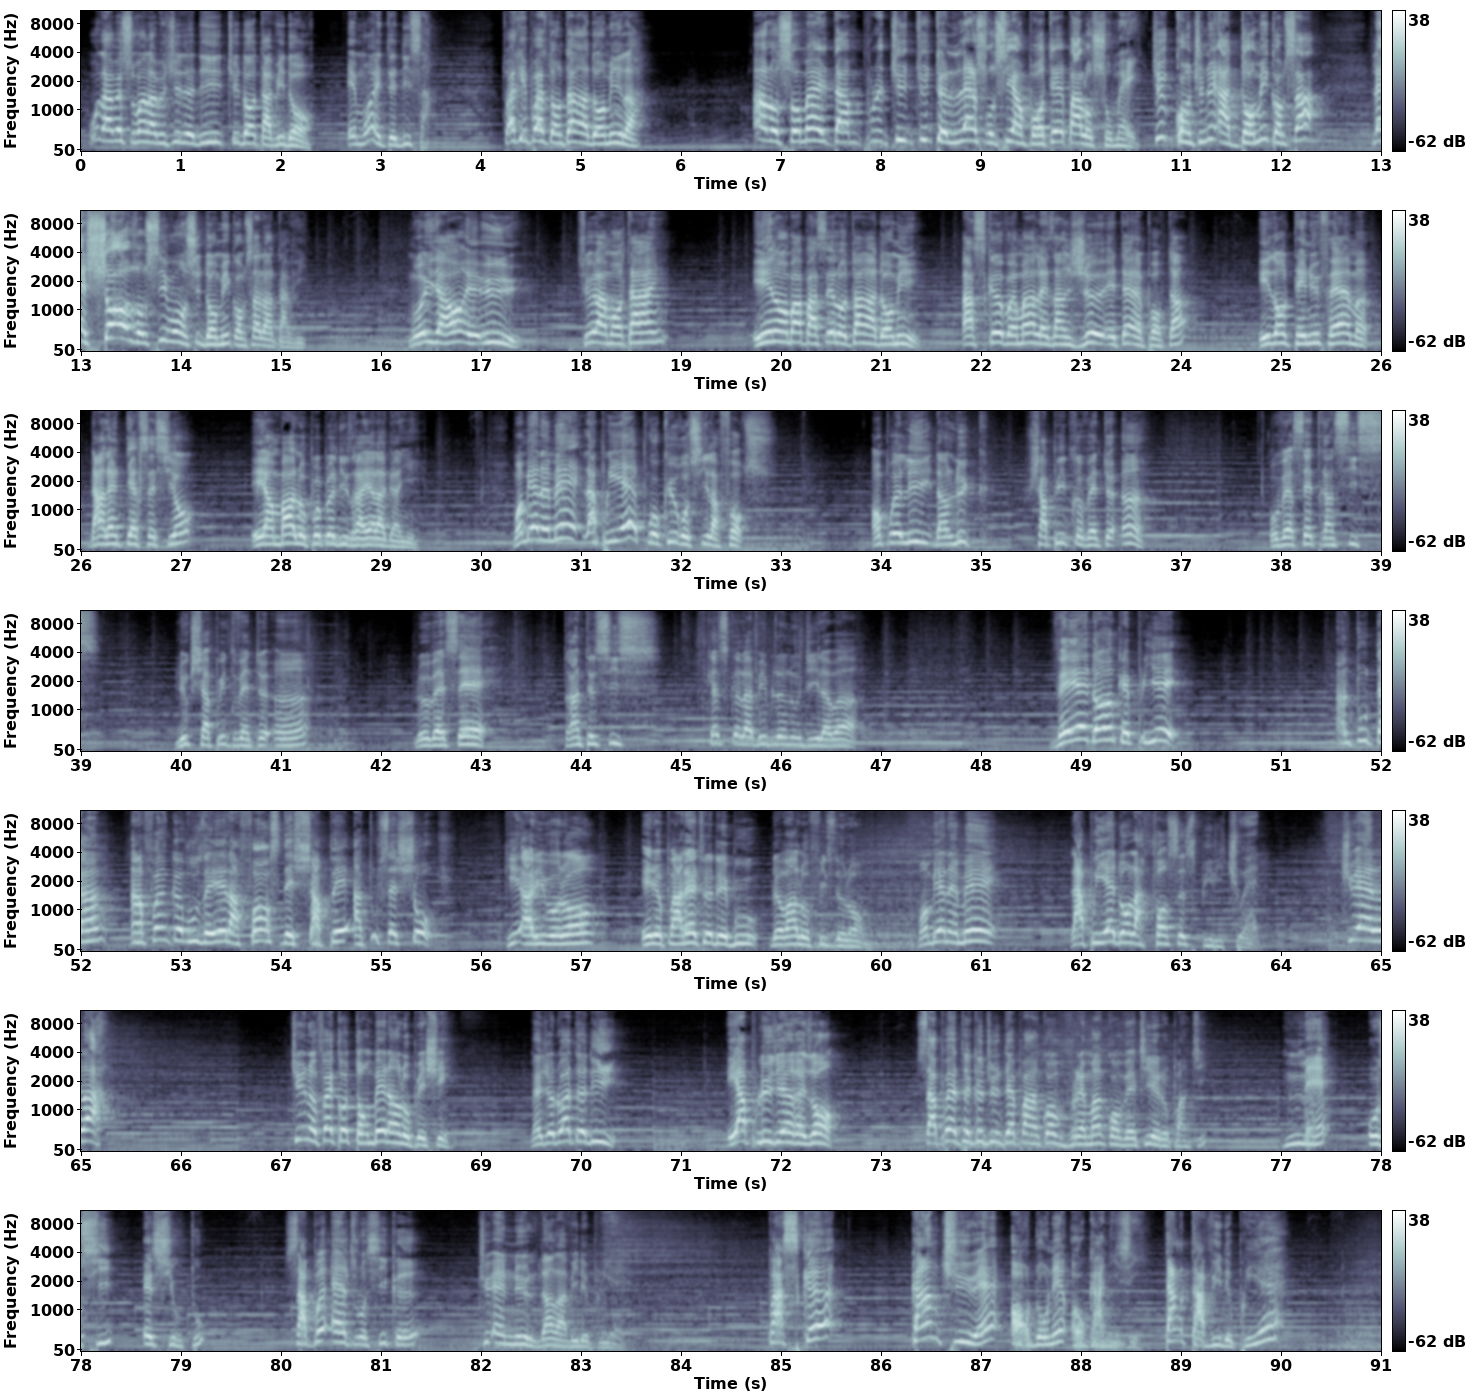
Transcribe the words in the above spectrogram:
Vous avez souvent l'habitude de dire, tu dors ta vie d'or. Et moi, il te dit ça. Toi qui passes ton temps à dormir là, ah, le sommeil, tu, te laisses aussi emporter par le sommeil. Tu continues à dormir comme ça, les choses aussi vont aussi dormir comme ça dans ta vie. Moïse, Aaron et Hu, sur la montagne, ils n'ont pas passé le temps à dormir parce que vraiment les enjeux étaient importants. Ils ont tenu ferme dans l'intercession et en bas, le peuple d'Israël a gagné. Mon bien-aimé, la prière procure aussi la force. On peut lire dans Luc chapitre 21 au verset 36. Luc chapitre 21, le verset 36. Qu'est-ce que la Bible nous dit là-bas? Veillez donc et priez en tout temps, afin que vous ayez la force d'échapper à toutes ces choses qui arriveront et de paraître debout devant le Fils de l'homme. Mon bien-aimé, la prière donne la force spirituelle. Tu es là. Tu ne fais que tomber dans le péché. Mais je dois te dire, il y a plusieurs raisons. Ça peut être que tu ne t'es pas encore vraiment converti et repenti. Mais aussi et surtout, ça peut être aussi que tu es nul dans la vie de prière. Parce que quand tu es ordonné, organisé dans ta vie de prière,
